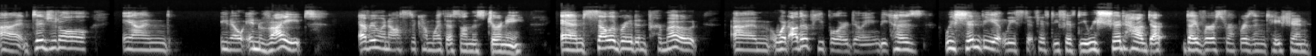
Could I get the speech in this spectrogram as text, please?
uh, digital, and you know, invite everyone else to come with us on this journey and celebrate and promote um, what other people are doing because we should be at least at 50 50. We should have di- diverse representation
